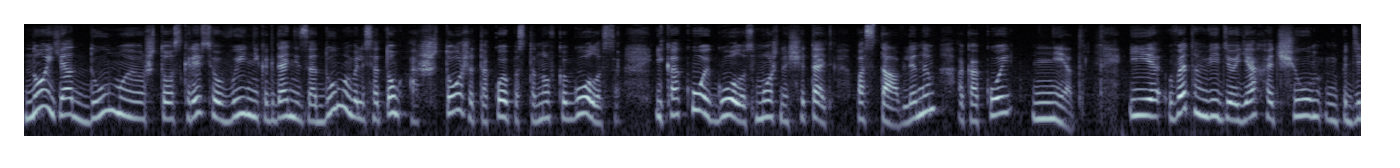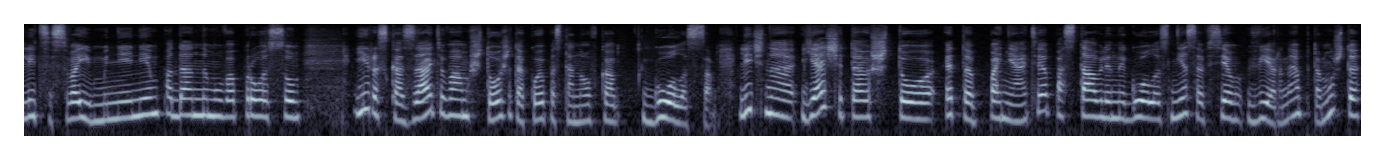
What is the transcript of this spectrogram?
но я думаю, что, скорее всего, вы никогда не задумывались о том, а что же такое постановка голоса, и какой голос можно считать поставленным, а какой нет. И в этом видео я хочу поделиться своим мнением по данному вопросу, и рассказать вам, что же такое постановка голоса. Лично я считаю, что это понятие поставленный голос не совсем верное, потому что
